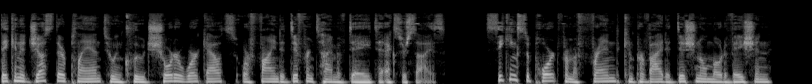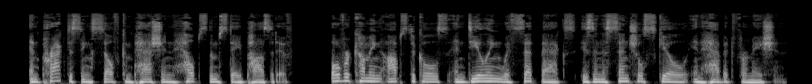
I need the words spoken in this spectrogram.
they can adjust their plan to include shorter workouts or find a different time of day to exercise. Seeking support from a friend can provide additional motivation, and practicing self-compassion helps them stay positive. Overcoming obstacles and dealing with setbacks is an essential skill in habit formation.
